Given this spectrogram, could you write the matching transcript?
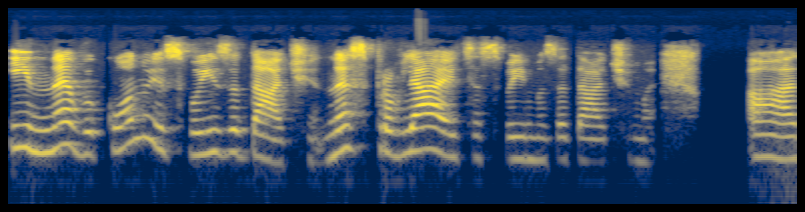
і не виконує свої задачі, не справляється своїми задачами. А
